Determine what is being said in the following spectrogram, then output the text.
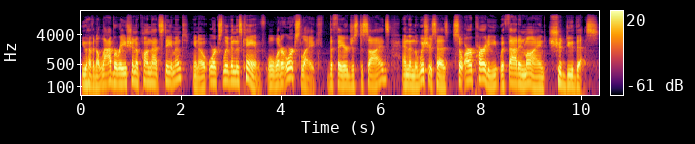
You have an elaboration upon that statement. You know, orcs live in this cave. Well, what are orcs like? The Theurgist decides. And then the Wisher says, so our party, with that in mind, should do this.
